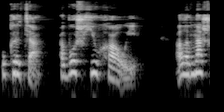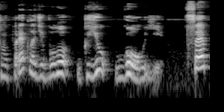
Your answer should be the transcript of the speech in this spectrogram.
Укриття або ж Х'ю Хауї. Але в нашому перекладі було Г'ю Гоуї. Це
